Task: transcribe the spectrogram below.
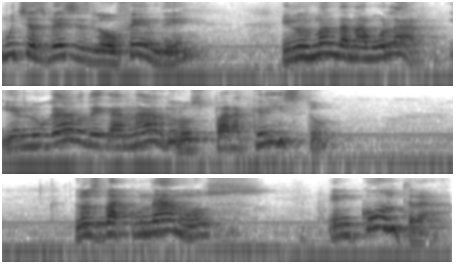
muchas veces lo ofende y nos mandan a volar. Y en lugar de ganarlos para Cristo, los vacunamos en contra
